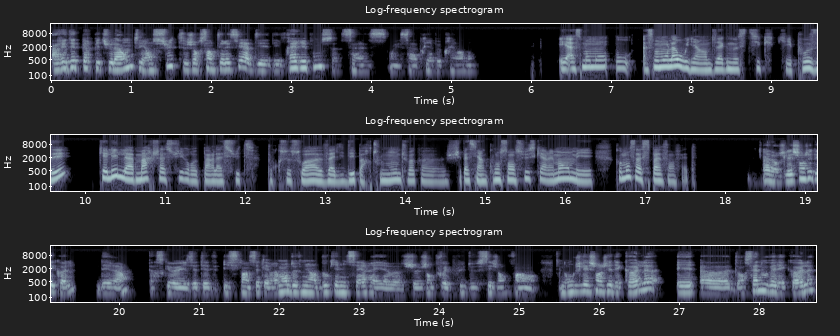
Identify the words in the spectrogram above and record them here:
arrêter de perpétuer la honte et ensuite, genre, s'intéresser à des, vraies réponses. Ça, ça a pris à peu près un an. Et à ce moment où, à ce moment-là où il y a un diagnostic qui est posé, quelle est la marche à suivre par la suite pour que ce soit validé par tout le monde tu vois, Je ne sais pas s'il y a un consensus carrément, mais comment ça se passe en fait? Alors, je l'ai changé d'école déjà parce que étaient, c'était vraiment devenu un bouc émissaire et euh, je, j'en pouvais plus de ces gens. Enfin, donc, je l'ai changé d'école et euh, dans sa nouvelle école.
